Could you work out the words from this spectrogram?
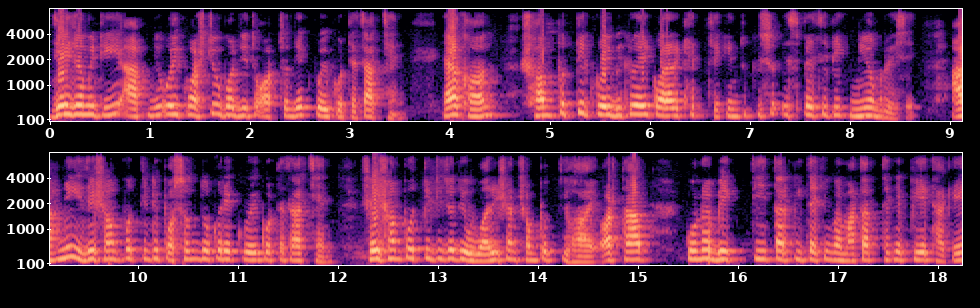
যেই জমিটি আপনি ওই কষ্টে উপার্জিত অর্থ দিয়ে ক্রয় করতে চাচ্ছেন। এখন সম্পত্তি ক্রয় বিক্রয় করার ক্ষেত্রে কিন্তু কিছু স্পেসিফিক নিয়ম রয়েছে। আপনি যে সম্পত্তিটি পছন্দ করে ক্রয় করতে চাচ্ছেন, সেই সম্পত্তিটি যদি ওয়ারিশান সম্পত্তি হয়, অর্থাৎ কোনো ব্যক্তি তার পিতা কিংবা মাতার থেকে পেয়ে থাকে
